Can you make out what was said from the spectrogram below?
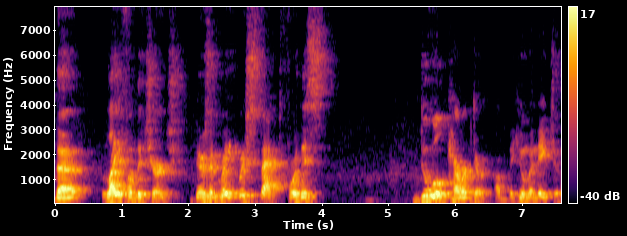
the life of the church, there's a great respect for this dual character of the human nature.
